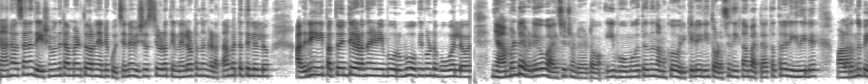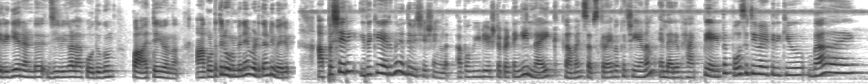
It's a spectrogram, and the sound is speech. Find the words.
ഞാൻ അവസാനം ദേഷ്യം വന്നിട്ട് അമ്മ എടുത്ത് പറഞ്ഞു എന്റെ കൊച്ചിനെ വിശ്വസിച്ച് ഇവിടെ തിണ്ണയിലോട്ടൊന്നും കിടത്താൻ പറ്റത്തില്ലല്ലോ. അതിനെ ഇനി പത്ത് മിനിറ്റ് കിടന്നു കഴിയുമ്പോൾ ഉറുമ്പ് പൊക്കിക്കൊണ്ട് പോവല്ലോ. ഞാൻ പണ്ട് എവിടെയോ വായിച്ചിട്ടുണ്ട് കേട്ടോ. ഈ ഭൂമുഖത്ത് നിന്ന് നമുക്ക് ഒരിക്കലും ഇനി തുടച്ചു നീക്കാൻ പറ്റാത്തത്ര രീതിയിൽ വളർന്നു പെരുകിയ രണ്ട് ജീവികളാണ് കൊതുകും പാറ്റയും എന്ന് ആ കൂട്ടത്തിൽ ഉറുമ്പിനെയും പെടുത്തേണ്ടി വരും. അപ്പം ശരി ഇതൊക്കെയായിരുന്നു എന്റെ വിശേഷങ്ങൾ. അപ്പോൾ വീഡിയോ ഇഷ്ടപ്പെട്ടെങ്കിൽ ലൈക്ക് കമന്റ് സബ്സ്ക്രൈബ് ഒക്കെ ചെയ്യണം. എല്ലാവരും ഹാപ്പി ആയിട്ട് പോസിറ്റീവായിട്ടിരിക്കൂ. ബൈ.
